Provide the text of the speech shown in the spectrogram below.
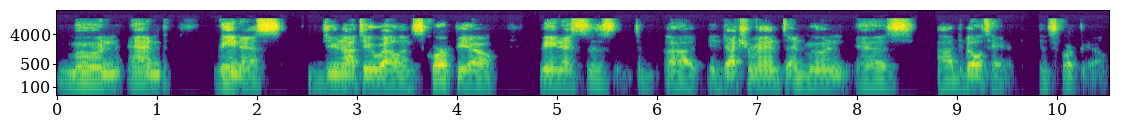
Moon and Venus do not do well in Scorpio. Venus is uh, in detriment and Moon is uh, debilitated in Scorpio.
